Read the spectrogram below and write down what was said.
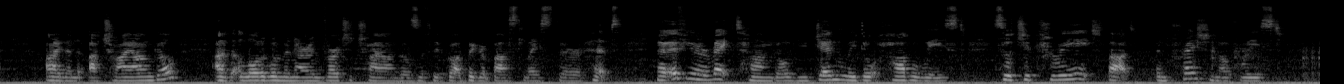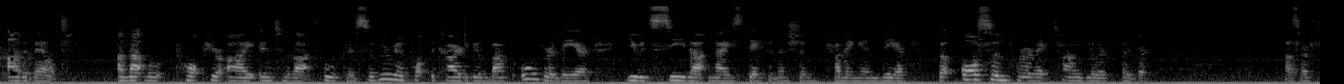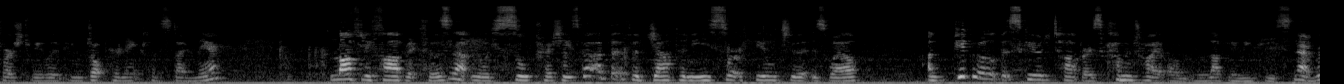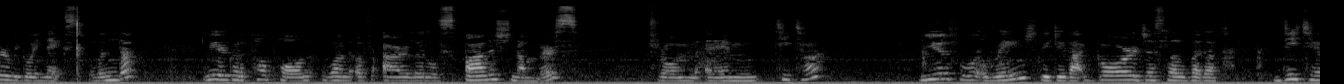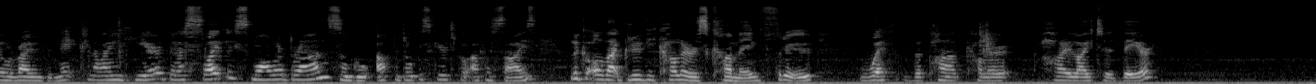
I'm in a triangle and a lot of women are inverted triangles if they've got a bigger bust, less their hips. Now if you're a rectangle, you generally don't have a waist, so to create that impression of waist, add a belt and that will pop your eye into that focus. So if we were going to pop the cardigan back over there, you would see that nice definition coming in there but awesome for a rectangular figure. That's our first wee look and drop her necklace down there. Lovely fabric though, isn't that really so pretty? It's got a bit of a Japanese sort of feel to it as well. And people are a little bit scared of tabbers, come and try it on. Lovely wee piece. Now, where are we going next? Linda, we are going to pop on one of our little Spanish numbers from um, Tita. Beautiful little range. They do that gorgeous little bit of detail around the neckline here. They're a slightly smaller brand, so go up, don't be scared to go up a size. Look at all that groovy colours coming through with the pant colour highlighted there.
